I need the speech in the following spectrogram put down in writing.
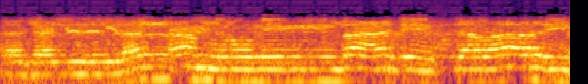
تجلى الأمر من بعد التواري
